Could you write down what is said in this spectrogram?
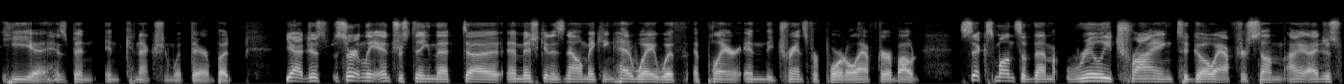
he uh, has been in connection with there. But yeah, just certainly interesting that uh, Michigan is now making headway with a player in the transfer portal after about six months of them really trying to go after some. I, I just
